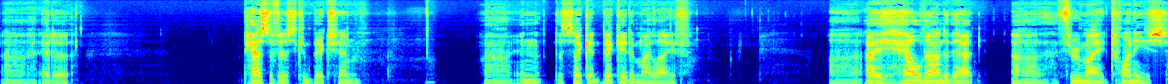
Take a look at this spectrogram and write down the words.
uh, at a pacifist conviction uh, in the second decade of my life. Uh, I held on to that uh, through my 20s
